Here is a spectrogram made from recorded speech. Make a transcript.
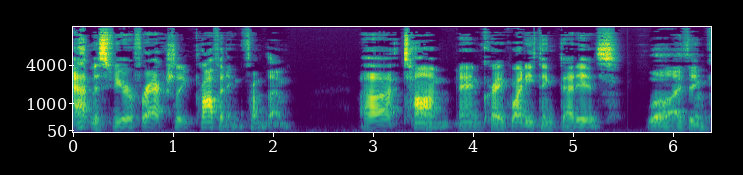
atmosphere for actually profiting from them. Uh, Tom and Craig, why do you think that is? Well, I think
